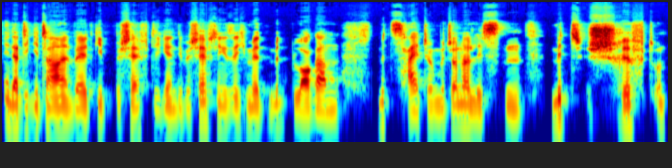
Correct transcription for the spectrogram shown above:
in der digitalen Welt gibt, beschäftigen. Die beschäftigen sich mit, mit Bloggern, mit Zeitungen, mit Journalisten, mit Schrift und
